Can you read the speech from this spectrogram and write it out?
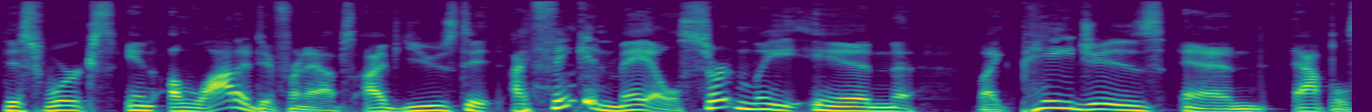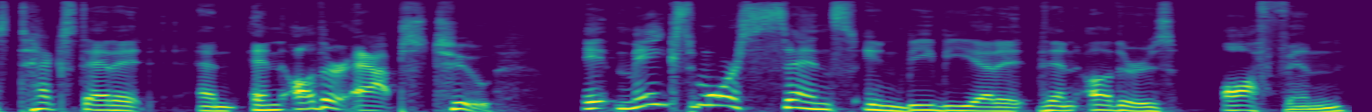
This works in a lot of different apps. I've used it, I think, in Mail, certainly in like Pages and Apple's TextEdit and, and other apps too. It makes more sense in BBEdit than others often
